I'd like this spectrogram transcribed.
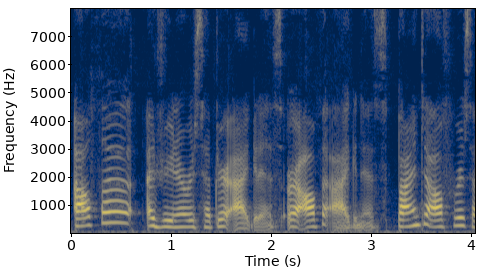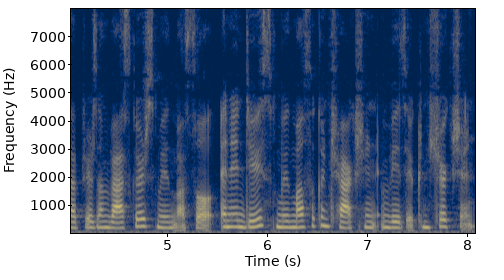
Alpha adrenoreceptor agonists, or alpha agonists, bind to alpha receptors on vascular smooth muscle and induce smooth muscle contraction and vasoconstriction,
